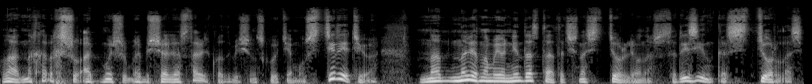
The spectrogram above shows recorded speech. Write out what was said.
Ладно, хорошо, а мы же обещали оставить кладбищенскую тему, стереть ее. Наверное, мы ее недостаточно стерли у нас, резинка стерлась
